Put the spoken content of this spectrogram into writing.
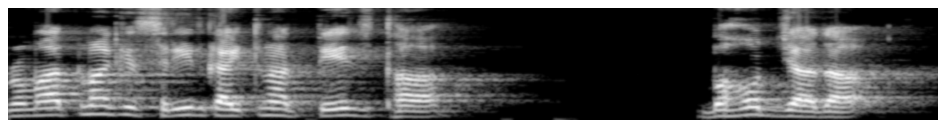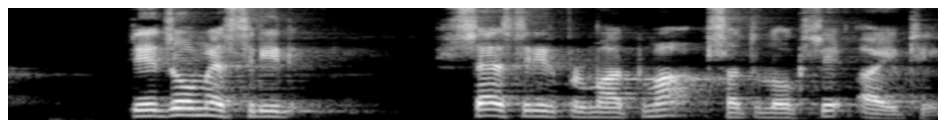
परमात्मा के शरीर का इतना तेज था, बहुत ज़्यादा तेजों में शरीर सह शरीर परमात्मा सतलोक से आए थे।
